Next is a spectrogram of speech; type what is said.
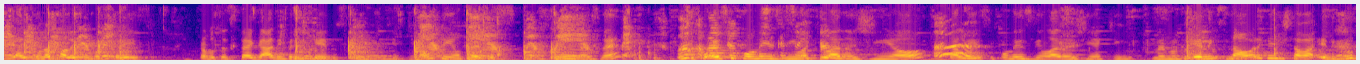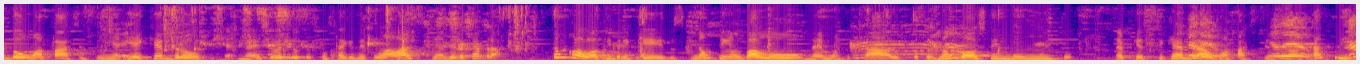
E aí, quando eu falei com vocês, para vocês pegarem brinquedos que não tenham peças finas, né? Esse pôneizinho aqui, laranjinha, ó. Falei, esse pôneizinho laranjinha aqui. Ele, na hora que a gente tava, ele grudou uma partezinha e aí quebrou, né? Deixa eu ver se vocês conseguem ver. Tem uma lasquinha dele quebrar. Então coloquem brinquedos que não tenham valor, né, muito caro, que vocês não gostem muito, né? Porque se quebrar alguma partezinha, senão ficar triste.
